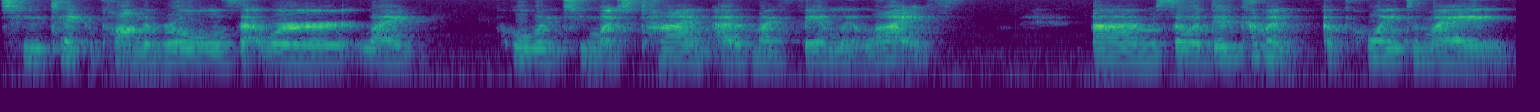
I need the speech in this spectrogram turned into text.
to take upon the roles that were like pulling too much time out of my family life. Um, so it did come at a point in my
